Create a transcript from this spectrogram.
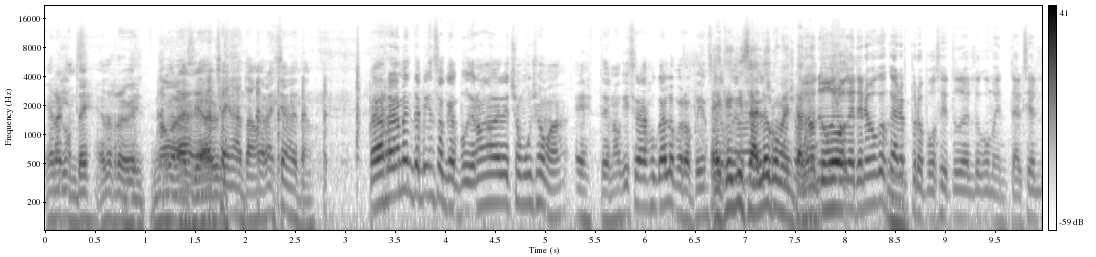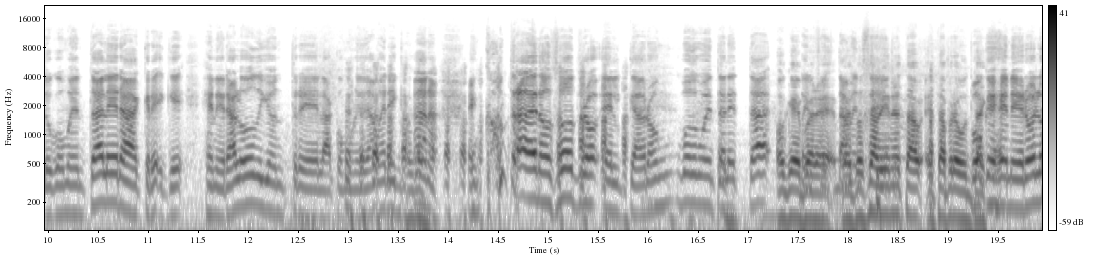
era con D, era al revés. Deets, no, era, decía- era Chinatown, era Chinatown. Pero realmente pienso que pudieron haber hecho mucho más. Este, no quisiera jugarlo, pero pienso Es que quizás el documental No, tuvo- lo que tenemos que buscar es el propósito del documental. Si el documental era que generar odio entre la comunidad americana en contra de nosotros, el cabrón documental está Ok, pero, entonces viene esta, esta pregunta. porque generó el,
